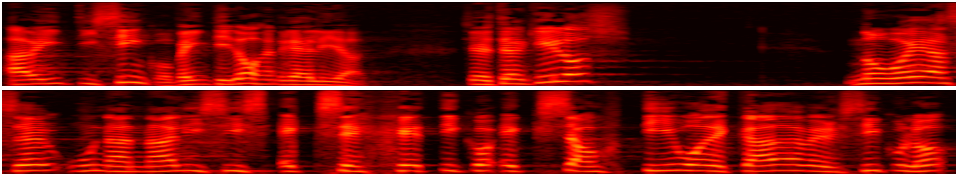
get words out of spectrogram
a 25, 22 en realidad. Tranquilos, no voy a hacer un análisis exegético exhaustivo de cada versículo.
